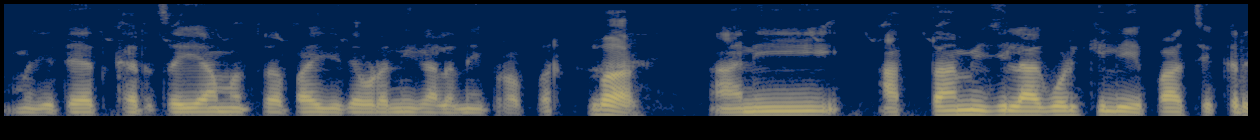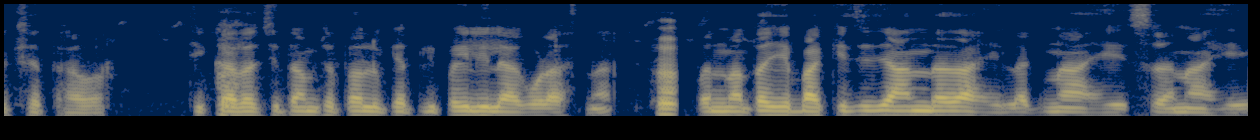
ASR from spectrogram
म्हणजे त्यात खर्चही आमचा पाहिजे तेवढा निघाला नाही प्रॉपर. बर. आणि आता आम्ही जी लागवड केली आहे पाच एकर क्षेत्रावर ती. कदाचित आमच्या तालुक्यातली पहिली लागवड असणार. पण आता हे बाकीचे जे अंदाज आहे लग्न आहे सण आहे.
